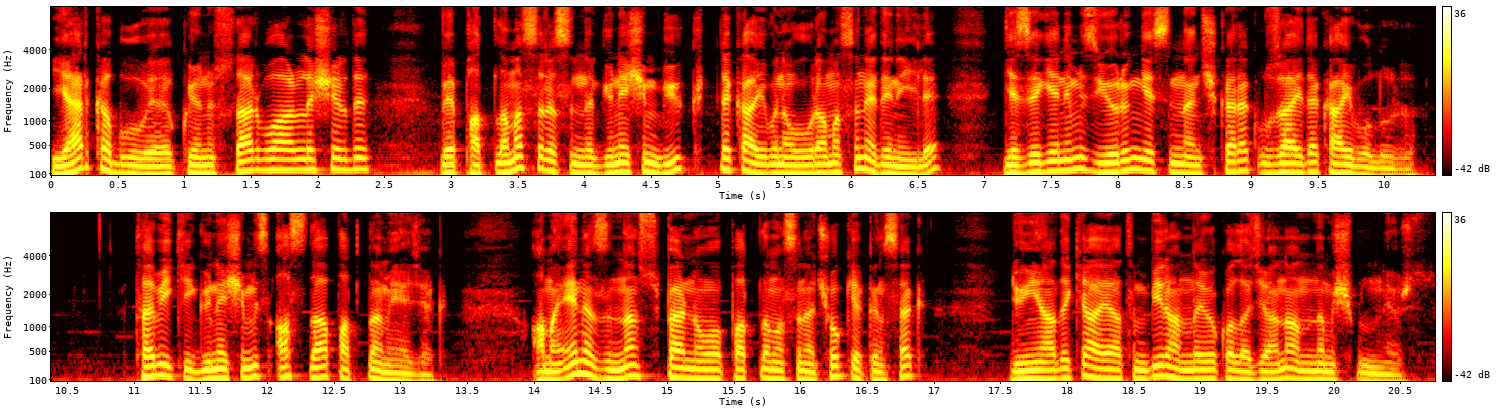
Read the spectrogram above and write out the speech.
yer kabuğu ve okyanuslar buharlaşırdı ve patlama sırasında güneşin büyük kütle kaybına uğraması nedeniyle gezegenimiz yörüngesinden çıkarak uzayda kaybolurdu. Tabii ki güneşimiz asla patlamayacak. Ama en azından süpernova patlamasına çok yakınsak dünyadaki hayatın bir anda yok olacağını anlamış bulunuyoruz.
